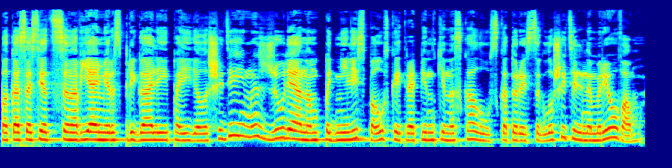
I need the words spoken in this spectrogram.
Пока сосед с сыновьями распрягали и поили лошадей, мы с Джулианом поднялись по узкой тропинке на скалу, с которой с оглушительным ревом,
